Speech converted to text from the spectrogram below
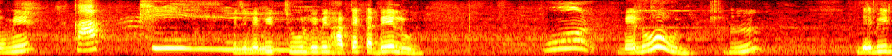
তুমি? এই যে বেবির চুল বেবির হাতে একটা বেলুন। বেলুন। হুম? বেবির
